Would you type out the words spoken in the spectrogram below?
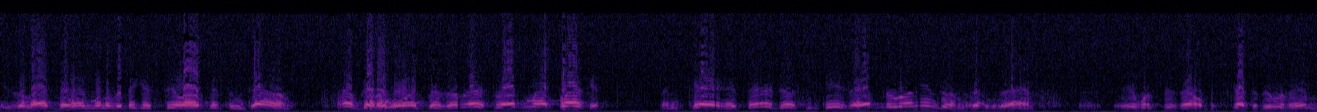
He's the lad behind one of the biggest steel outfits in town. I've got a warrant for his arrest right in my pocket. Been carrying it there just in case I happen to run into him sometime. Hey, what's this Albert's got to do with him?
